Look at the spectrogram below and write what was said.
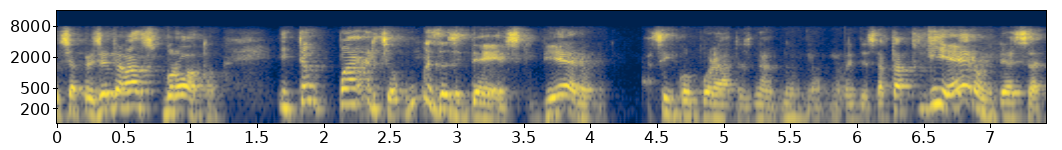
se apresentam, elas brotam. Então, parte, algumas das ideias que vieram a ser incorporadas na, na, na da startup vieram dessa,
